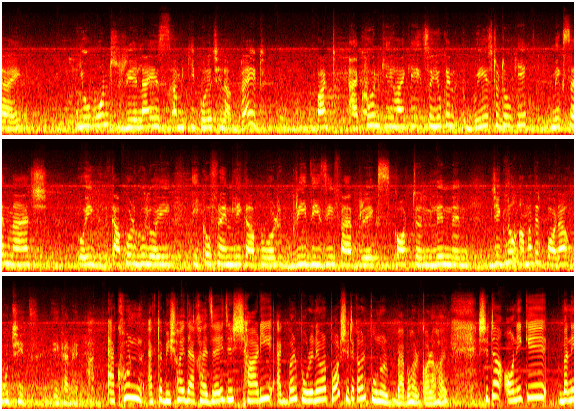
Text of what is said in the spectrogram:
যাই ইউ ওয়ন্ট রিয়েলাইজ আমি কি পরেছিলাম রাইট বাট এখন কি হয় কি so you can ways to do কি মিক্স অ্যান্ড ম্যাচ ওই কাপড়গুলোই ইকো ফ্রেন্ডলি কাপড় breathe easy fabrics cotton linen যেগুলো আমাদের পরা উচিত এখানে। এখন একটা বিষয় দেখা যায় যে শাড়ি একবার পরে নেওয়ার পর সেটাকে আবার পুনর্ব্যবহার করা হয়। সেটা অনেকে মানে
